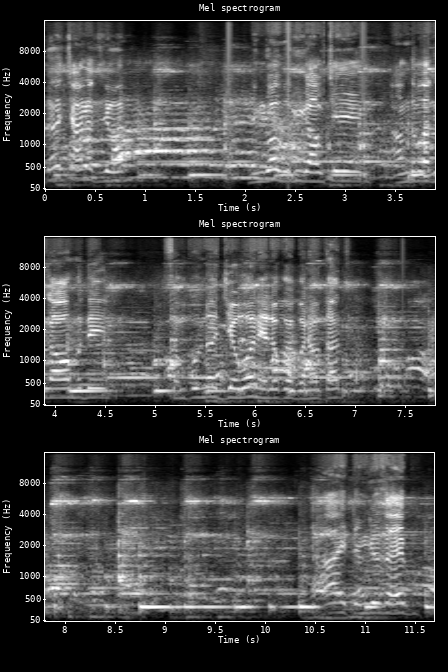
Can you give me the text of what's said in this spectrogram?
खरंच छान होतं जेवण. लिंगवा भोगी गावचे अहमदाबाद गावामध्ये संपूर्ण जेवण हे लोक बनवतात. हाय टेंगीर साहेब.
